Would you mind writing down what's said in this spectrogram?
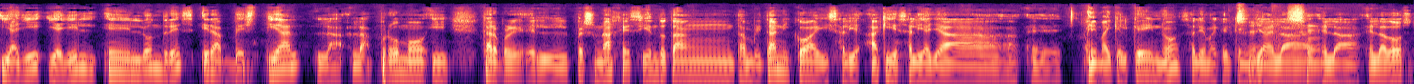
y allí y allí en Londres era bestial la, la promo y claro porque el personaje siendo tan tan británico ahí salía aquí salía ya eh, eh, Michael Caine no salía Michael Caine Sí, ya en la, sí. en la en la 2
